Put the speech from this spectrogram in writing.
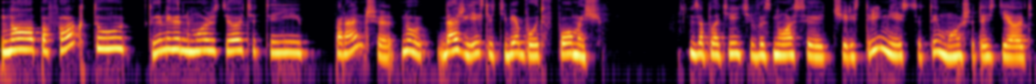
Но по факту ты, наверное, можешь сделать это и пораньше. Ну, даже если тебе будет в помощь заплатить взносы через три месяца, ты можешь это сделать.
